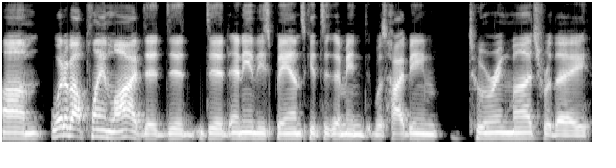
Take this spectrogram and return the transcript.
Um, what about playing live? Did did did any of these bands get to? I mean, was High Beam touring much? Were they?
